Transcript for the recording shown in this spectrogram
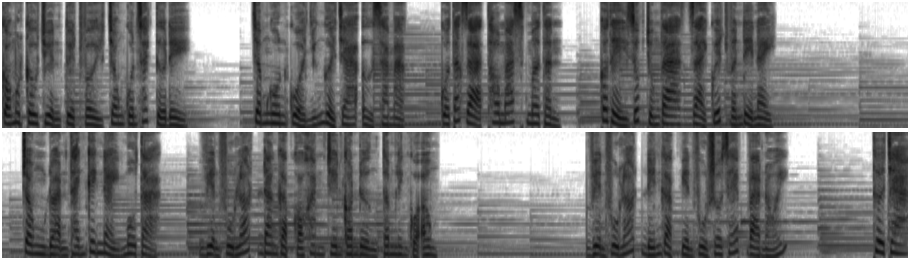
Có một câu chuyện tuyệt vời trong cuốn sách tựa đề Châm ngôn của những người cha ở sa mạc của tác giả Thomas Merton có thể giúp chúng ta giải quyết vấn đề này. Trong đoạn thánh kinh này mô tả, viện phù lót đang gặp khó khăn trên con đường tâm linh của ông. Viện phù lót đến gặp viện phù Joseph và nói Thưa cha,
